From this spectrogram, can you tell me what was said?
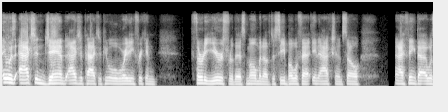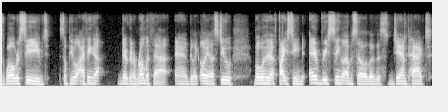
it was action jammed, action packed, and people were waiting freaking 30 years for this moment of to see Boba Fett in action. So, and I think that it was well received. So people, I think that they're gonna run with that and be like, oh yeah, let's do Boba Fett fight scene every single episode of this jam packed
